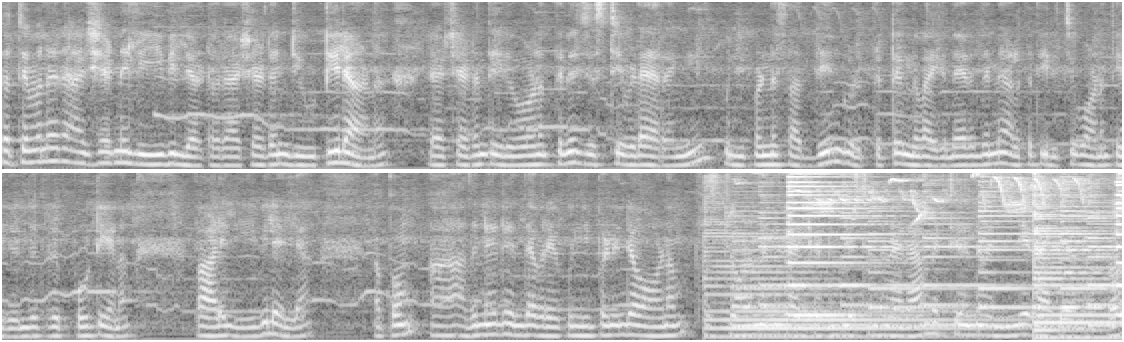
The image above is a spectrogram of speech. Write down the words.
സത്യം പറഞ്ഞാൽ രാജേട്ടന് ലീവില്ല കേട്ടോ രാജേട്ടൻ ഡ്യൂട്ടിയിലാണ് രാജേട്ടൻ തിരുവോണത്തിന് ജസ്റ്റ് ഇവിടെ ഇറങ്ങി കുഞ്ഞിപ്പണ്ണ് സദ്യയും കൊടുത്തിട്ട് ഇന്ന് വൈകുന്നേരം തന്നെ ആൾക്ക് തിരിച്ചു പോകണം തിരുവനന്തപുരത്ത് റിപ്പോർട്ട് ചെയ്യണം അപ്പോൾ ആൾ ലീവിലല്ല അപ്പം അതിനൊരു എന്താ പറയുക കുഞ്ഞിപ്പണ്ണിന്റെ ഓണം ഫസ്റ്റ് ഓണം വരാൻ പറ്റുമെന്ന് വലിയ കാര്യമാണ്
